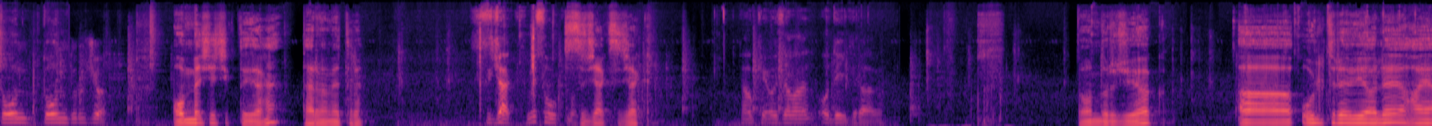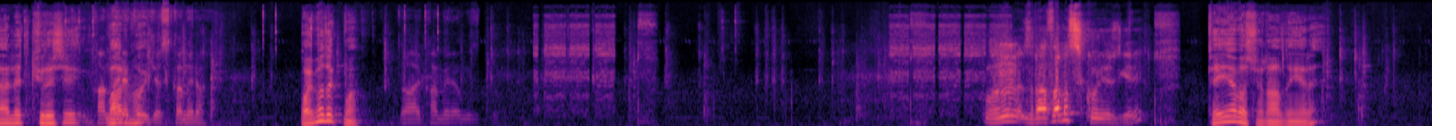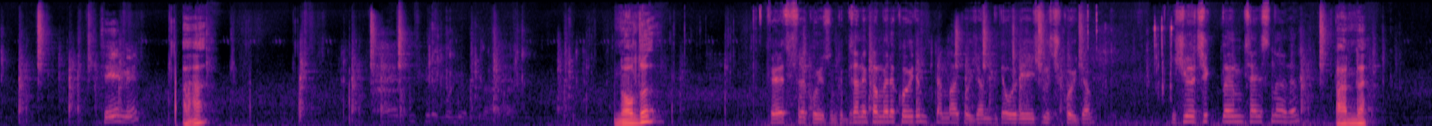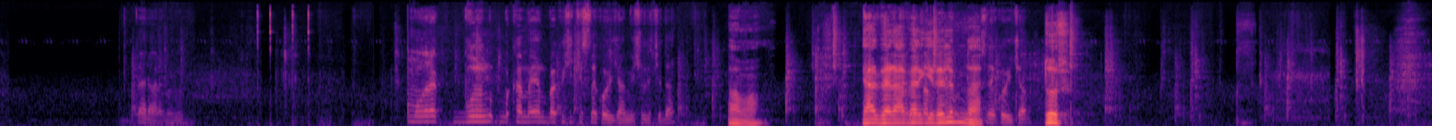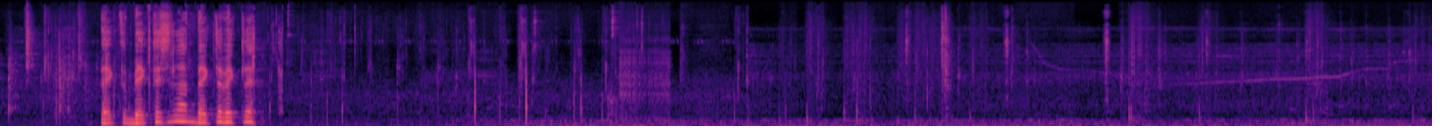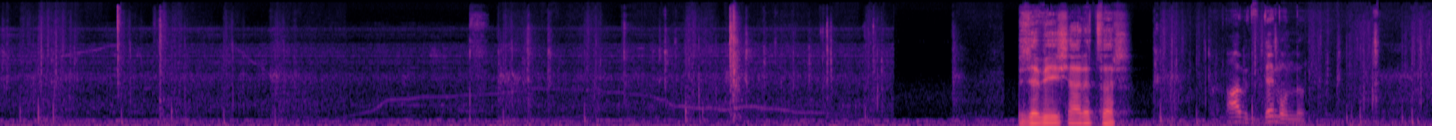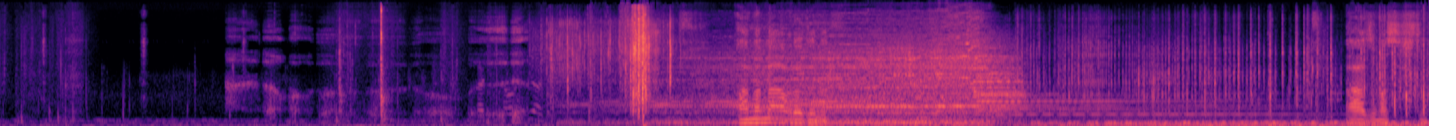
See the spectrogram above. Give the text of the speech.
Don, dondurucu. 15'e çıktı ya ha termometre. Sıcak mı soğuk mu? Sıcak sıcak. Ha, Okey o zaman o değildir abi. Dondurucu yok. Aa ultraviyole hayalet küresi Kamera var mı? koyacağız kamera. Koymadık mı? Daha kameramız onun zürafa nasıl koyuyoruz geri? F'ye basıyorsun aldığın yere. T mi? Aha. Ne oldu? Ferhat tuşuna koyuyorsun. Bir tane kamera koydum, bir tane daha koyacağım. Bir de oraya yeşil ışık koyacağım. Yeşil ışıkların bir tanesini nerede? Bende. Ver abi bunu. Tam olarak bunun kameranın bakış açısına koyacağım yeşil açıdan. Tamam. Gel beraber Tam girelim de. koyacağım. Dur. Bekle, beklesin lan bekle bekle. Bize bir işaret ver. Abi deme onu. Ananı avradını. Ağzıma sıçtım.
